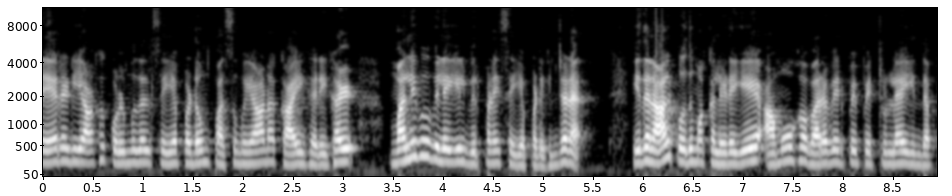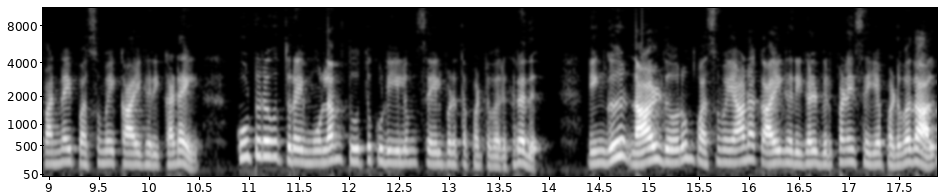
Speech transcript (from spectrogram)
நேரடியாக கொள்முதல் செய்யப்படும் பசுமையான காய்கறிகள் மலிவு விலையில் விற்பனை செய்யப்படுகின்றன. இதனால் பொதுமக்களிடையே அமோக வரவேற்பை பெற்றுள்ள இந்த பண்ணை பசுமை காய்கறி கடை கூட்டுறவுத்துறை மூலம் தூத்துக்குடியிலும் செயல்படுத்தப்பட்டு வருகிறது. இங்கு நாள்தோறும் பசுமையான காய்கறிகள் விற்பனை செய்யப்படுவதால்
